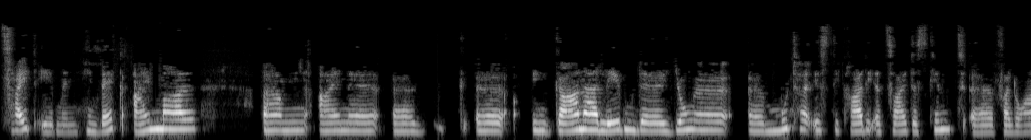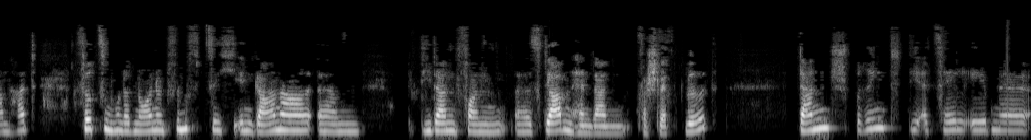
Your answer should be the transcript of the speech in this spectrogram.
Zeitebenen hinweg einmal ähm, eine äh, äh, in Ghana lebende junge äh, Mutter ist, die gerade ihr zweites Kind äh, verloren hat, 1459 in Ghana, ähm, die dann von äh, Sklavenhändlern verschleppt wird. Dann springt die Erzählebene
